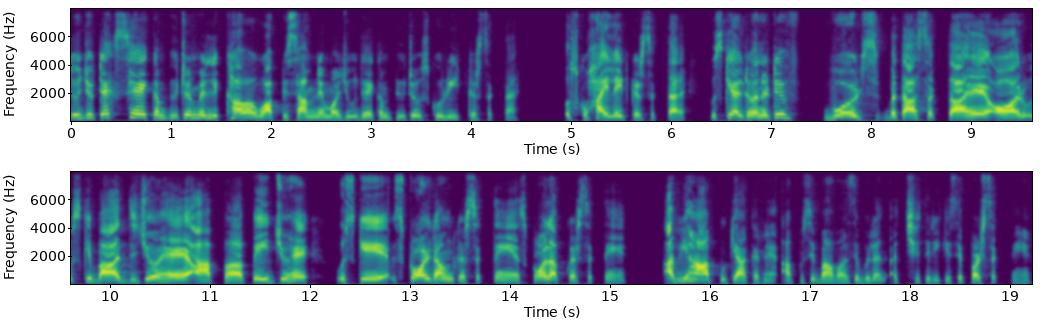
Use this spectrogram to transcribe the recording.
तो जो टेक्स्ट है कंप्यूटर में लिखा हुआ वो आपके सामने मौजूद है। कंप्यूटर उसको रीड कर सकता है, उसको हाईलाइट कर सकता है, उसके अल्टरनेटिव वर्ड्स बता सकता है और उसके बाद जो है आप पेज जो है उसके स्क्रॉल डाउन कर सकते हैं स्क्रॉल अप कर सकते हैं। अब यहाँ आपको क्या करना है, आप उसे बावाज बुलंद अच्छे तरीके से पढ़ सकते हैं।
